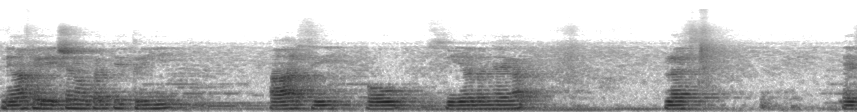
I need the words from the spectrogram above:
तो यहाँ पे रिएक्शन होकर के three R C O C L बन जाएगा plus S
